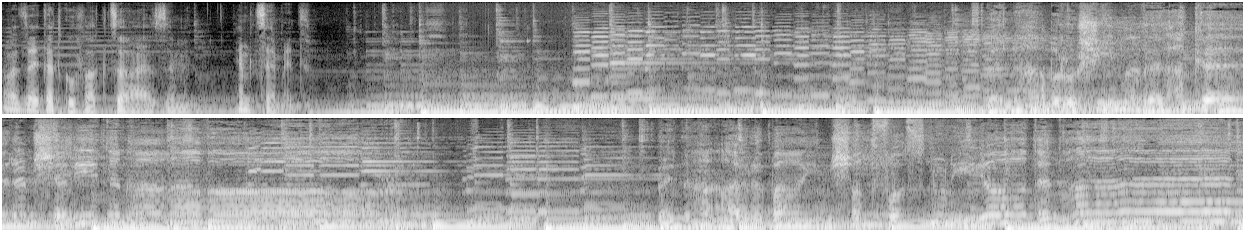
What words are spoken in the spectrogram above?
אבל זו הייתה תקופה קצרה, אז הם, הם צמד. בין הברושים והכרם שלי תנעבור בין הערביים שוטפות סנוניות את העמק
